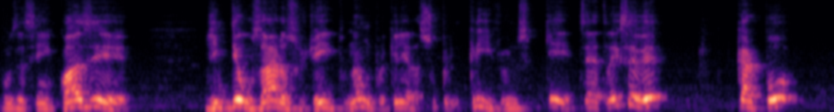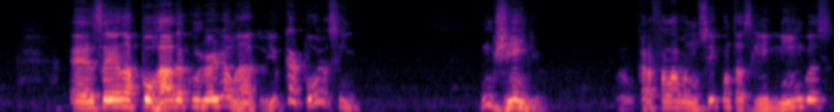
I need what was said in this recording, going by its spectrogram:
vamos dizer assim, quase de endeusar o sujeito, não, porque ele era super incrível, não sei o quê, etc. Aí você vê, Carpo é, saindo na porrada com o Jorge Amado. E o Carpo, assim, um gênio. O cara falava não sei quantas línguas,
